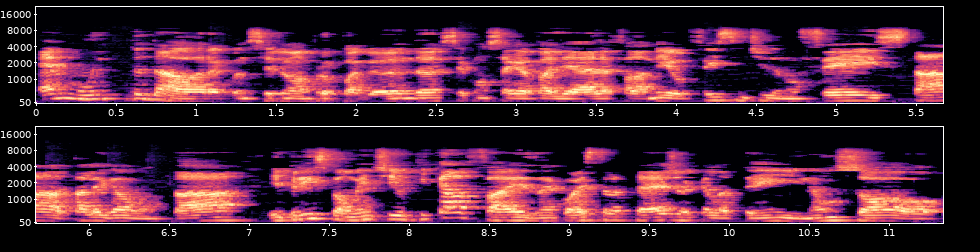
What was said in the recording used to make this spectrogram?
é muito da hora quando você vê uma propaganda, você consegue avaliar ela e falar, meu, fez sentido, não fez, tá, tá legal, não tá, e principalmente o que, que ela faz, né? Qual a estratégia que ela tem, não só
